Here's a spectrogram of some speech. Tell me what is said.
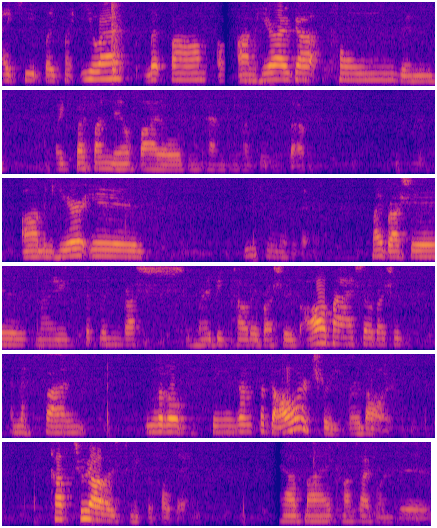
I keep like my EOS lip balm. Um, here I've got combs and like my fun nail files and pens and pencils and stuff. Um, and here is. My brushes, my stippling brush, my big powder brushes, all my eyeshadow brushes, and this fun little thing I got at the Dollar Tree for a dollar. Cost two dollars to make this whole thing. I have my contact lenses,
